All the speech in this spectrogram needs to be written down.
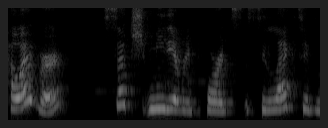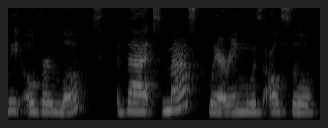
However, such media reports selectively overlooked that mask wearing was also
